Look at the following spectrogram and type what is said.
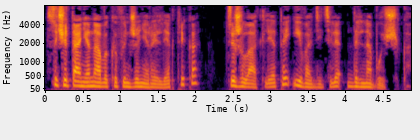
сочетания навыков инженера-электрика, тяжелоатлета и водителя-дальнобойщика.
